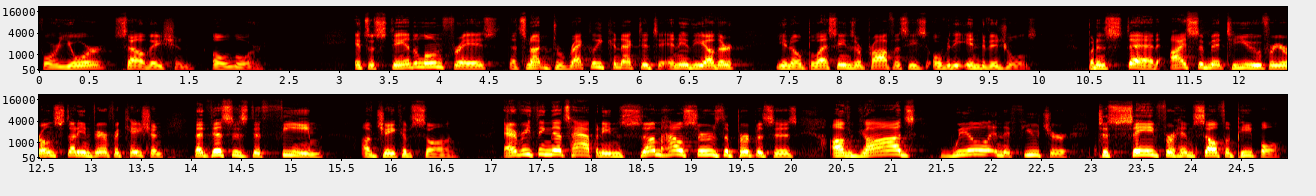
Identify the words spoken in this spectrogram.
for your salvation, O Lord. It's a standalone phrase that's not directly connected to any of the other, you know, blessings or prophecies over the individuals. But instead, I submit to you for your own study and verification that this is the theme of Jacob's song. Everything that's happening somehow serves the purposes of God's will in the future to save for himself a people.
